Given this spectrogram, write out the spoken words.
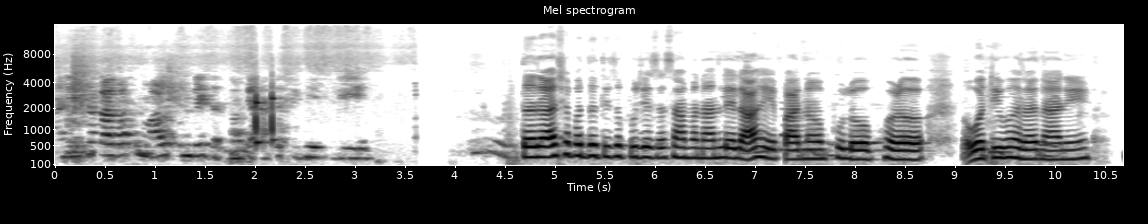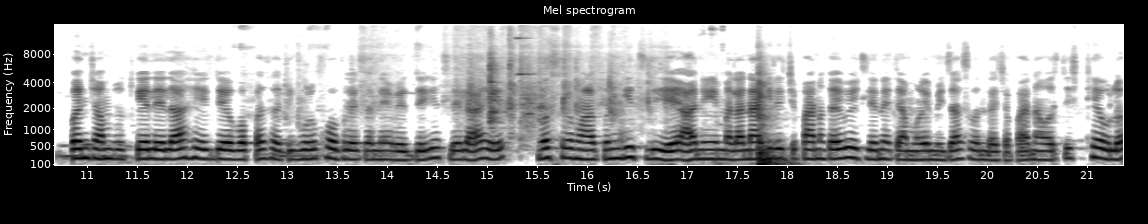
आणि सकाळपासून माळ पण देतात नव्हती आताशी घेतली तर अशा पद्धतीचं पूजेचं सामान आणलेलं आहे. पानं फुलं फळं वटीभरण आणि पंचामृत केलेलं आहे. देवबाप्पासाठी गुळ खोबऱ्याचा नैवेद्य घेतलेला आहे. वस्त्रमाळ पण घेतली आहे आणि मला नागिरीचे पानं काही भेटले नाही त्यामुळे मी जास्वंदाच्या पानावरतीच ठेवलं.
